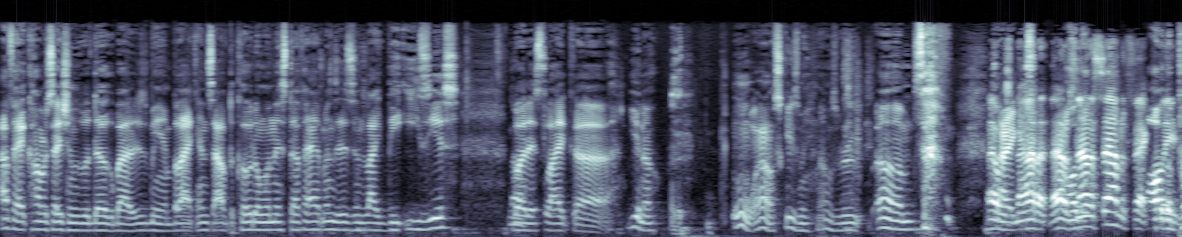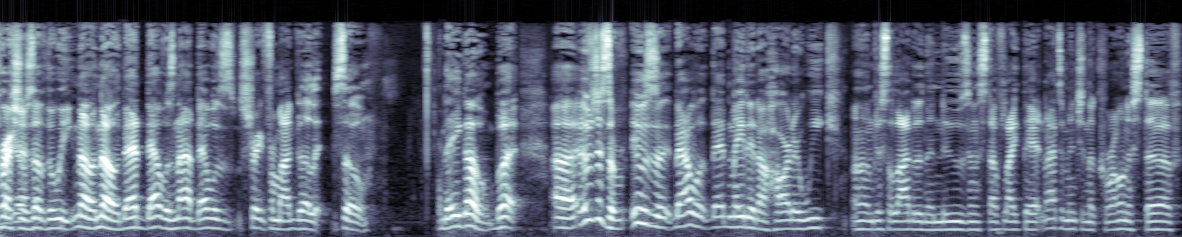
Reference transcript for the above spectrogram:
I've had conversations with Doug about it. Just being black in South Dakota when this stuff happens isn't like the easiest, but it's like uh, you know. Oh wow, excuse me, that was rude. Um, so, That was sorry, not a that was not the- a sound effect. all the pressures of the week. No, no, that that was not that was straight from my gullet. So there you go. But uh, it was just a it was a that was that made it a harder week. Um, just a lot of the news and stuff like that. Not to mention the Corona stuff.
